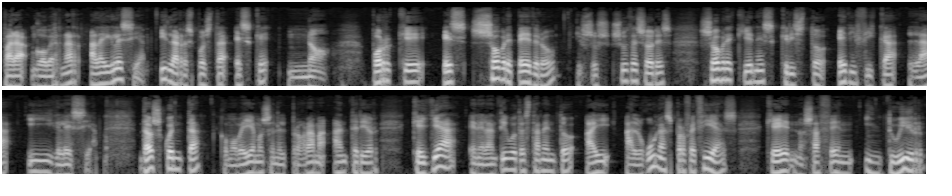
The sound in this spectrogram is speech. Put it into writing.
para gobernar a la Iglesia? Y la respuesta es que no, porque es sobre Pedro y sus sucesores sobre quienes Cristo edifica la Iglesia. Daos cuenta, como veíamos en el programa anterior, que ya en el Antiguo Testamento hay algunas profecías que nos hacen intuir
